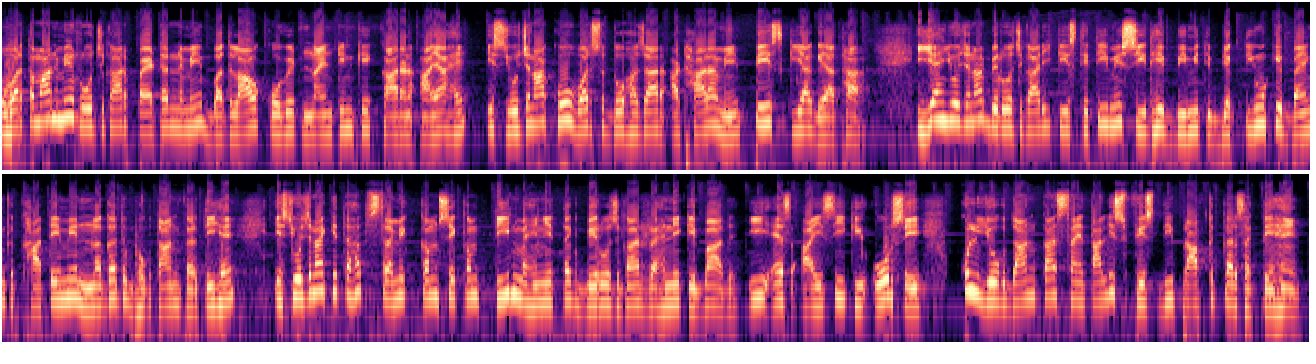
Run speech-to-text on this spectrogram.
वर्तमान में रोज़गार पैटर्न में बदलाव कोविड 19 के कारण आया है। इस योजना को वर्ष 2018 में पेश किया गया था। यह योजना बेरोजगारी की स्थिति में सीधे बीमित व्यक्तियों के बैंक खाते में नगद भुगतान करती है। इस योजना के तहत श्रमिक कम से कम तीन महीने तक बेरोजगार रहने के बाद ईएसआईसी की ओर से कुल योगदान का सैंतालीस फ़ीसदी प्राप्त कर सकते हैं।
